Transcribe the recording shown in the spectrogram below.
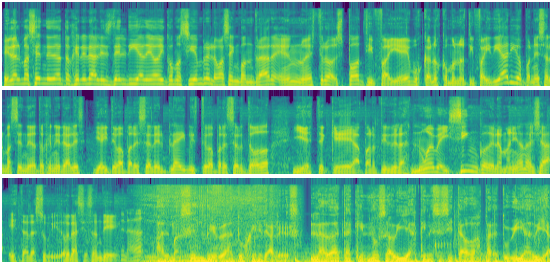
El almacén de datos generales del día de hoy, como siempre, lo vas a encontrar en nuestro Spotify, ¿eh? Búscanos como Notify Diario, pones almacén de datos generales y ahí te va a aparecer el playlist, te va a aparecer todo. Y este que a partir de las 9 y 5 de la mañana ya estará subido. Gracias, Andy. De nada. Almacén de datos generales. La data que no sabías que necesitabas para tu día a día.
